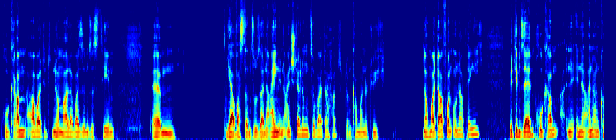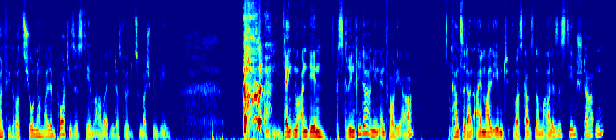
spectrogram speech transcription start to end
Programm arbeitet, normalerweise im System, ähm, ja, was dann so seine eigenen Einstellungen und so weiter hat. Dann kann man natürlich nochmal davon unabhängig mit demselben Programm in, in einer anderen Konfiguration nochmal im Porti-System arbeiten. Das würde zum Beispiel gehen. Denk nur an den Screenreader, an den NVDA. Kannst du dann einmal eben über das ganz normale System starten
